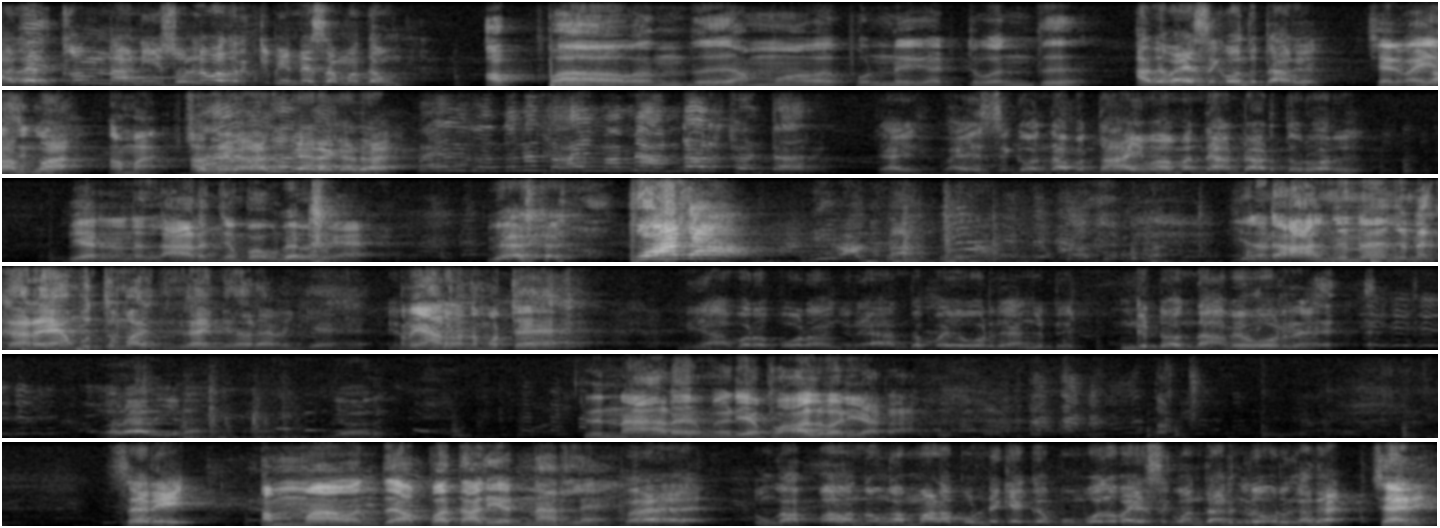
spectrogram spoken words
அதற்கும் நான் நீ சொல்லுவதற்கும் என்ன சம்பந்தம்? அப்பா வந்து அம்மாவை பொண்ணு கேட்டு வந்து அது வயசுக்கு வந்துட்டாரு. சரி வயசுக்கு அம்மா. ஆமா அது அது வேற கதை. வயலுக்கு வந்தோன்னா தாய் மாமே அண்டாடிட்டு வந்துட்டாரு ஏய் வயசுக்கு வந்தா அப்ப தாய் மாமன் தான் அண்டாடுத்து வருவாரு. வேற என்ன லாடம் ஜம்பா கொண்டு வருவேன். வேற போடா! என்னடா அங்கன அங்கன கரையா முத்து மாதிரி அவங்க? அவன் யார் அந்த மொட்டை? நீ அவரை போறாங்கிற அந்த பையன் ஓடுறேன் அங்கிட்டு. இங்கிட்டு வந்தா அவன் ஓடுறேன். வராதீங்கடா. இது நாடக மேடியா பால் வாரியாடா? சரி. அம்மா வந்து அப்பா தாலி கட்டினார்ல? உங்க அப்பா வந்து உங்க அம்மால பொண்ணு கேட்க போகும்போது வயசுக்கு வந்தாருங்கிற ஒரு கதை. சரி.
